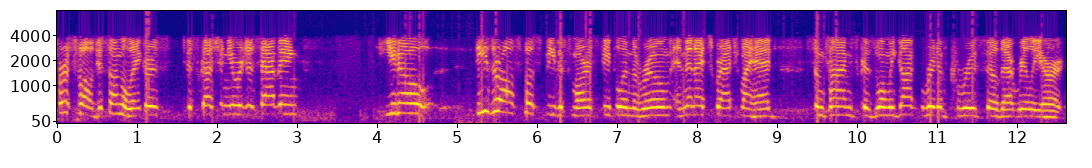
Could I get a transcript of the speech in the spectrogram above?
first of all, just on the Lakers discussion you were just having, you know, these are all supposed to be the smartest people in the room, and then I scratch my head sometimes because when we got rid of Caruso, that really hurt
